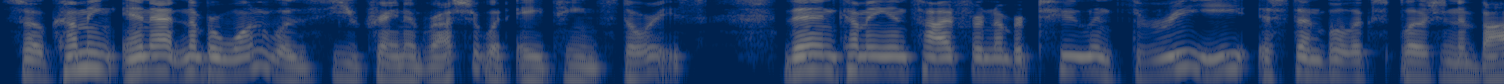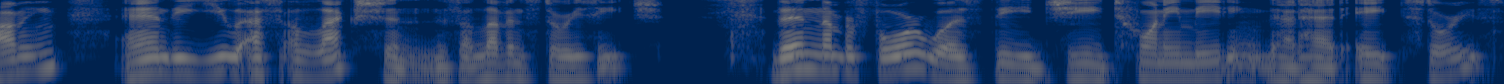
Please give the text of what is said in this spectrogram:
So coming in at number one was Ukraine and Russia with 18 stories. Then coming in tied for number two and three, Istanbul explosion and bombing, and the U.S. elections, 11 stories each. Then number four was the G20 meeting that had eight stories.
